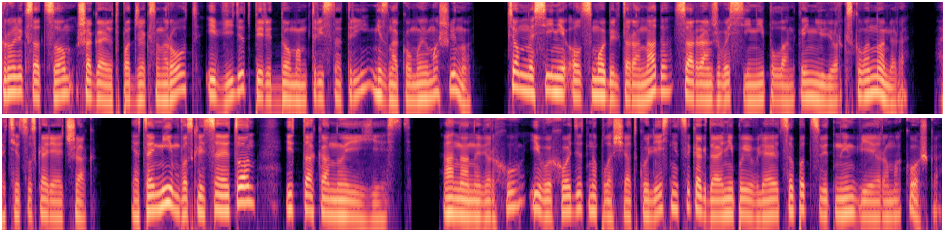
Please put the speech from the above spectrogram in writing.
Кролик с отцом шагают по Джексон-роуд и видят перед домом 303 незнакомую машину. Темно-синий Oldsmobile Toronado с оранжево-синей планкой нью-йоркского номера. Отец ускоряет шаг. "Это мим", восклицает он, и так оно и есть. Она наверху и выходит на площадку лестницы, когда они появляются под цветным веером окошка.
